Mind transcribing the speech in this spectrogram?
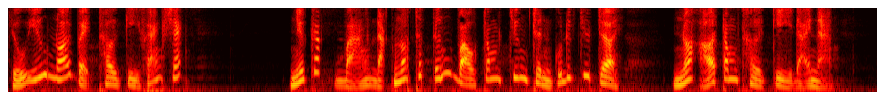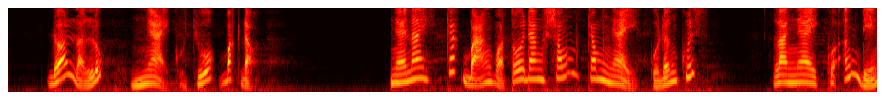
chủ yếu nói về thời kỳ phán xét. Nếu các bạn đặt nó thích ứng vào trong chương trình của Đức Chúa Trời, nó ở trong thời kỳ đại nạn. Đó là lúc ngày của Chúa bắt đầu. Ngày nay, các bạn và tôi đang sống trong ngày của Đấng Christ, là ngày của ấn điển.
